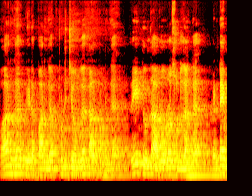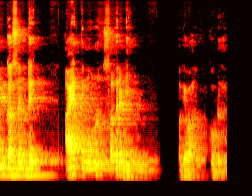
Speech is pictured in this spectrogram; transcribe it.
பாருங்கள் வீடை பாருங்கள் பிடிச்சவங்க கால் பண்ணுங்கள் ரேட் வந்து அறுபது ரூபா சொல்லுதாங்க. ரெண்டே முக்கால் சென்ட்டு ஆயிரத்தி மூணு சதுரடி. ஓகேவா? கூப்பிடுங்க.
